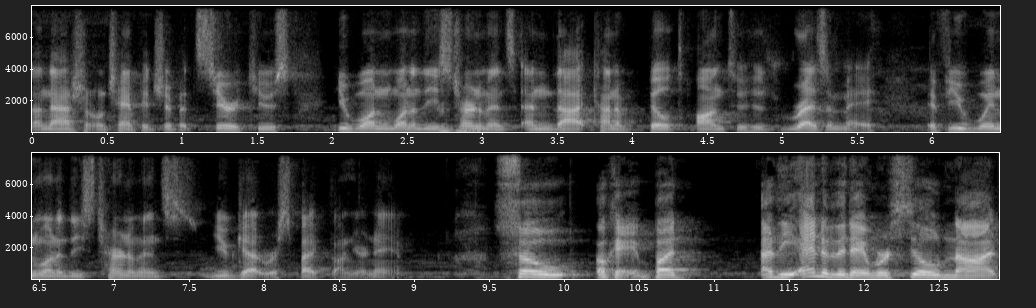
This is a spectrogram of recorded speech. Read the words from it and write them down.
a, national championship at Syracuse. He won one of these mm-hmm. tournaments, and that kind of built onto his resume if you win one of these tournaments, you get respect on your name. So, okay, but at the end of the day, we're still not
